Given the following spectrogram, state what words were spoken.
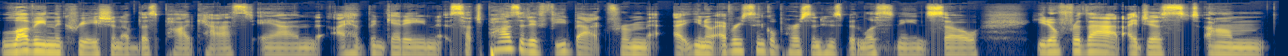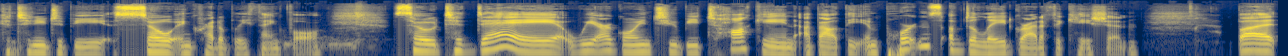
loving the creation of this podcast. And I have been getting such positive feedback from, uh, you know, every single person who's been listening. So, you know, for that, I just um, continue to be so incredibly thankful. So today, we are going to be talking about the importance of delayed gratification. But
